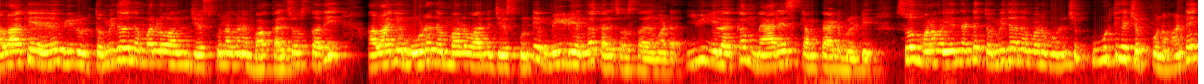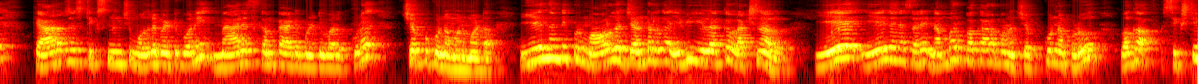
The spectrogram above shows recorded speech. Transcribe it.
అలాగే వీళ్ళు తొమ్మిదో నెంబర్లో వాళ్ళని చేసుకున్నా కానీ బాగా కలిసి వస్తుంది. అలాగే మూడో నెంబర్ వారిని చేసుకుంటే మీడియంగా కలిసి వస్తుంది అనమాట ఇవి వీళ్ళ యొక్క మ్యారేజ్ కంపాటబిలిటీ. సో మనం ఏంటంటే తొమ్మిదో నెంబర్ గురించి పూర్తిగా చెప్పుకున్నాం. అంటే క్యారెక్టరిస్టిక్స్ నుంచి మొదలు పెట్టుకొని మ్యారేజ్ కంపాటబిలిటీ వరకు కూడా చెప్పుకున్నాం అనమాట ఏంటంటే ఇప్పుడు మామూలుగా జనరల్గా ఇవి వీళ్ళ యొక్క లక్షణాలు. ఏ ఏదైనా సరే నెంబర్ ప్రకారం మనం చెప్పుకున్నప్పుడు ఒక సిక్స్టీ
